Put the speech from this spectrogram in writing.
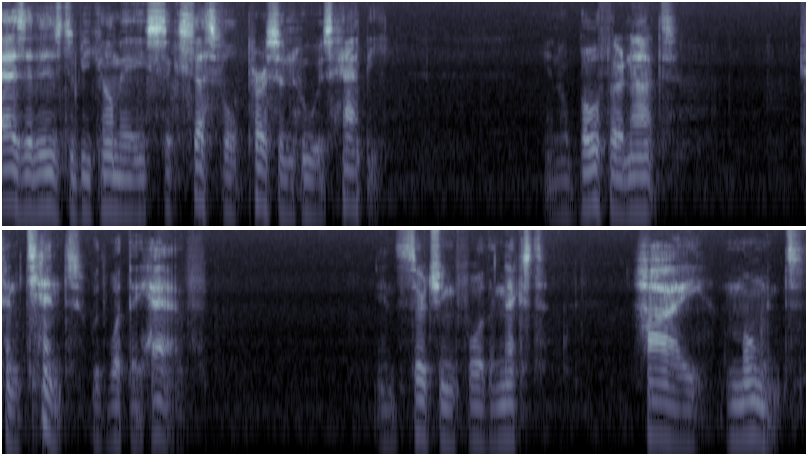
as it is to become a successful person who is happy. You know, both are not content with what they have and searching for the next high moment.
